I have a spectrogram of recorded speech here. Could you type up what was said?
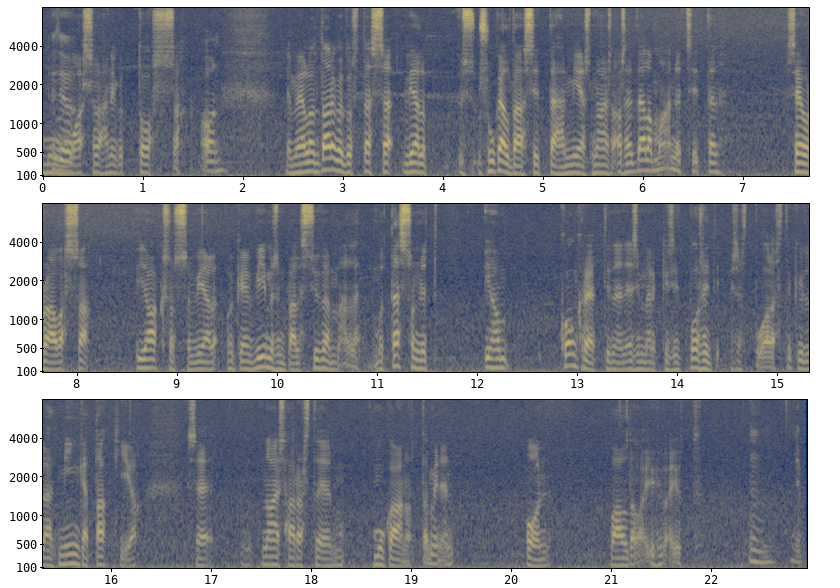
muun se muassa vähän niin kuin tossa. On. Ja meillä on tarkoitus tässä vielä sukeltaa sitten tähän mies-naisasetelmaan nyt sitten seuraavassa jaksossa vielä oikein viimeisen päälle syvemmälle. Mutta tässä on nyt ihan konkreettinen esimerkki siitä positiivisesta puolesta kyllä, että minkä takia se naisharrastajien mukaanottaminen on valtava hyvä juttu. Mm, jep.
